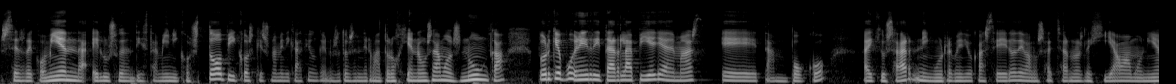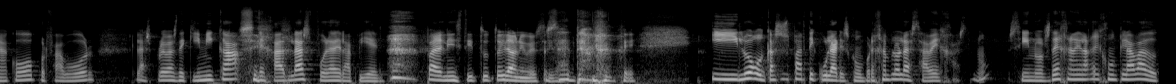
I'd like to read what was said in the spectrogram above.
se recomienda el uso de antihistamínicos tópicos, que es una medicación que nosotros en dermatología no usamos nunca, porque pueden irritar la piel y además eh, tampoco hay que usar ningún remedio casero de vamos a echarnos lejía o amoníaco, por favor, las pruebas de química, dejadlas fuera de la piel. Para el instituto y la universidad. Exactamente. Y luego, en casos particulares, como por ejemplo las abejas, ¿no? si nos dejan el aguijón clavado,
